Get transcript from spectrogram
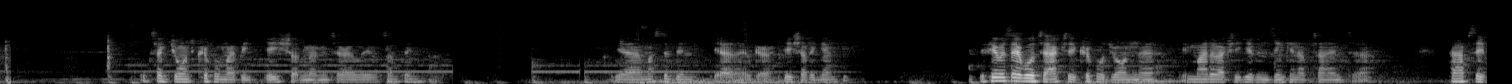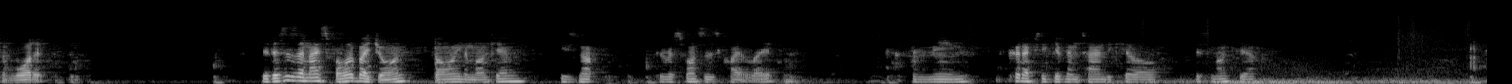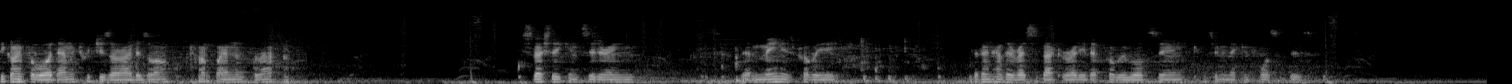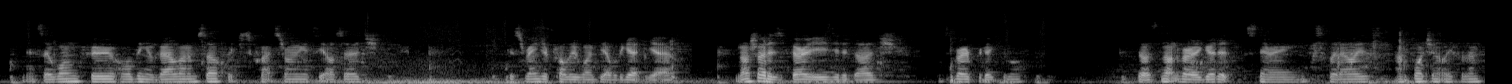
looks like Jawn's cripple might be D-shot momentarily or something. Yeah, must have been, yeah, there we go, D-shot again. If he was able to actually cripple Jawn there, uh, it might have actually given Zink enough time to perhaps even ward it. this is a nice follow by Jawn, following the monk in. He's not, the response is quite late from Mean. Could actually give them time to kill this monk here. They're going for war damage, which is alright as well. Can't blame them for that. Especially considering that Mean is probably they don't have their rests back already, they probably will soon, considering they can force this. And so Wong Fu holding a Veil on himself, which is quite strong against the L Surge. This ranger probably won't be able to get, yeah. Maelstrom is very easy to dodge. It's very predictable. So it's not very good at steering split Ellies, unfortunately for them.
